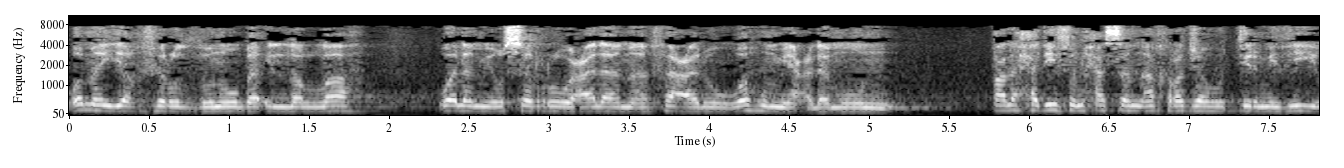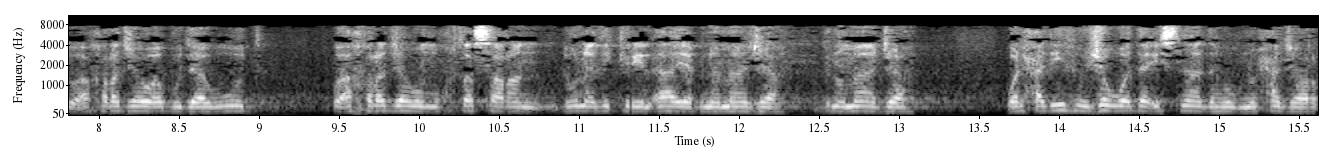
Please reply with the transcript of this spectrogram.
ومن يغفر الذنوب إلا الله ولم يصروا على ما فعلوا وهم يعلمون. قال حديث حسن أخرجه الترمذي وأخرجه أبو داود وأخرجه مختصرا دون ذكر الآية ابن ماجه ابن ماجه. والحديث جود إسناده ابن حجر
